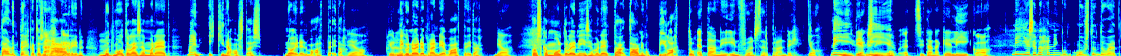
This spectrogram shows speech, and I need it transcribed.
tää on nyt ehkä tosi Ähky. väärin, Mm. mutta mulla tulee semmoinen, että mä en ikinä ostaisi noiden vaatteita, Joo, kyllä. niin kuin noiden brändien vaatteita. Joo. Koska mulla tulee niin semmoinen, että tää, tää on niinku pilattu. Että on niin influencer-brändi jo. niin, Tiedätkö, niin. niin. kuin, että sitä näkee liikaa. niin, ja se vähän niinku, musta tuntuu, että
